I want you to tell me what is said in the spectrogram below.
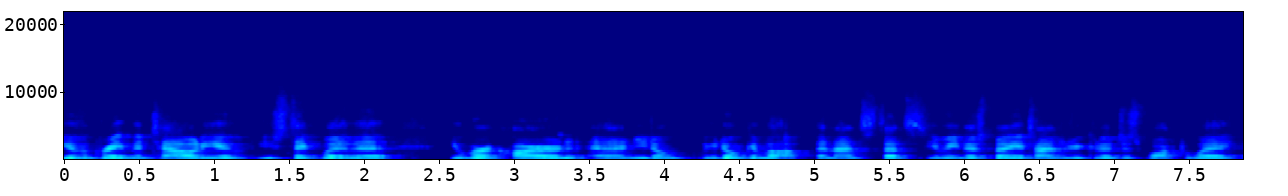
you have a great mentality of you stick with it, you work hard, mm-hmm. and you don't you don't give up. And that's that's. I mean, there's plenty of times where you could have just walked away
